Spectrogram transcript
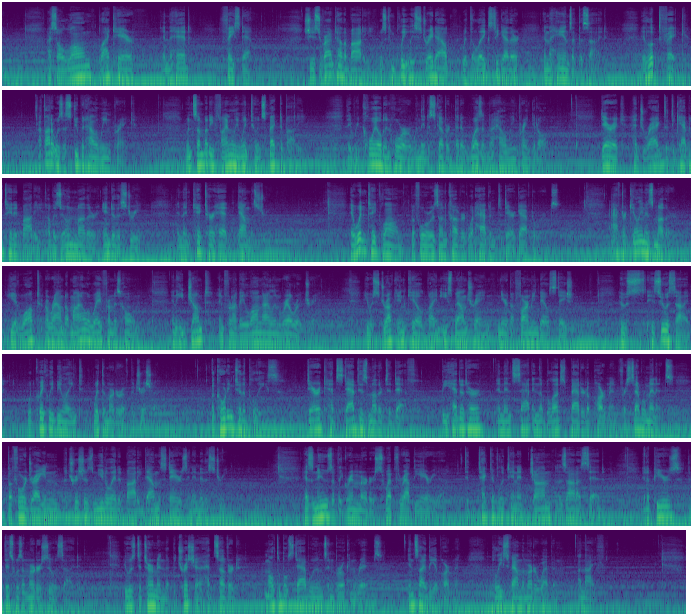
I saw long, black hair and the head face down. She described how the body was completely straight out with the legs together and the hands at the side. It looked fake. I thought it was a stupid Halloween prank. When somebody finally went to inspect the body, they recoiled in horror when they discovered that it wasn't a Halloween prank at all. Derrick had dragged the decapitated body of his own mother into the street and then kicked her head down the street. It wouldn't take long before it was uncovered what happened to Derrick afterwards. After killing his mother, he had walked around a mile away from his home and he jumped in front of a Long Island Railroad train. He was struck and killed by an eastbound train near the Farmingdale station. His, suicide would quickly be linked with the murder of Patricia. According to the police, Derrick had stabbed his mother to death, beheaded her, and then sat in the blood spattered apartment for several minutes before dragging Patricia's mutilated body down the stairs and into the street. As news of the grim murder swept throughout the area, Detective Lieutenant John Azzata said, It appears that this was a murder suicide. It was determined that Patricia had suffered multiple stab wounds and broken ribs. Inside the apartment, police found the murder weapon, a knife.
